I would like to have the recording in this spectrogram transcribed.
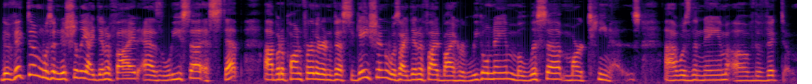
The victim was initially identified as lisa estep uh, but upon further investigation was identified by her legal name melissa martinez uh, was the name of the victim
